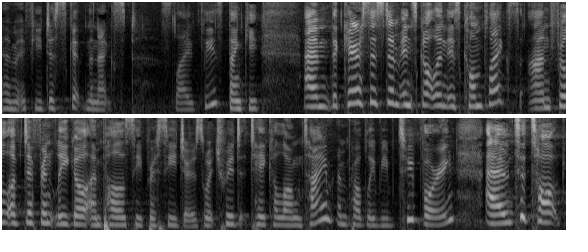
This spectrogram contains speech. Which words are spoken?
Um, if you just skip the next slide, please. Thank you. Um, the care system in Scotland is complex and full of different legal and policy procedures, which would take a long time and probably be too boring um, to talk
